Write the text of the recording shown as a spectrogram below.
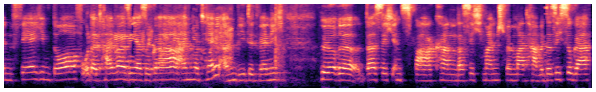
ein Feriendorf oder teilweise ja sogar ein Hotel anbietet, wenn ich höre, dass ich ins Spa kann, dass ich meinen Schwimmbad habe, dass ich sogar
